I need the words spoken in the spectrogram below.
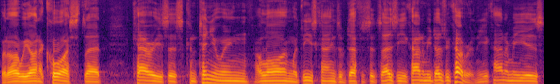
But are we on a course that carries us continuing along with these kinds of deficits as the economy does recover? And the economy is,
